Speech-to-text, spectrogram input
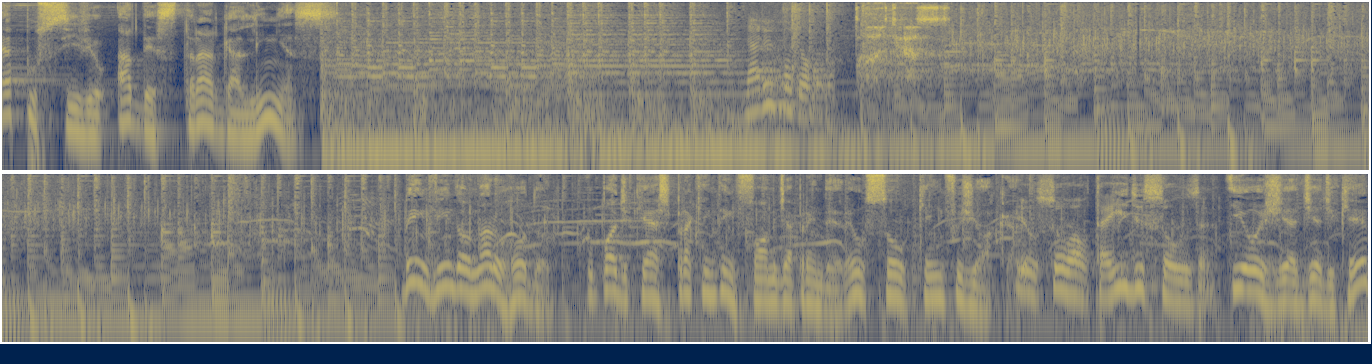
É possível adestrar galinhas? Bem-vindo ao Naruhodo, o podcast para quem tem fome de aprender. Eu sou Ken Fujioka. Eu sou Altair de Souza. E hoje é dia de quê?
